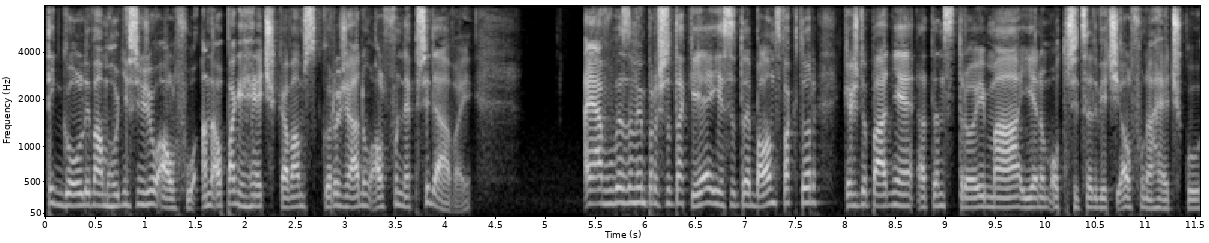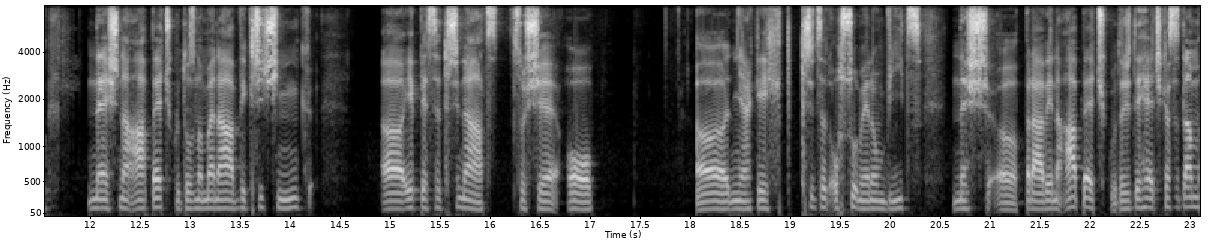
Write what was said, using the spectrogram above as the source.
ty goldy vám hodně snižují alfu a naopak hečka vám skoro žádnou alfu nepřidávají. A já vůbec nevím, proč to tak je, jestli to je balance faktor, každopádně ten stroj má jenom o 30 větší alfu na hečku než na APčku, to znamená vykřičník uh, je 513, což je o uh, nějakých 38 jenom víc než právě na APčku, takže ty Hčka se tam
